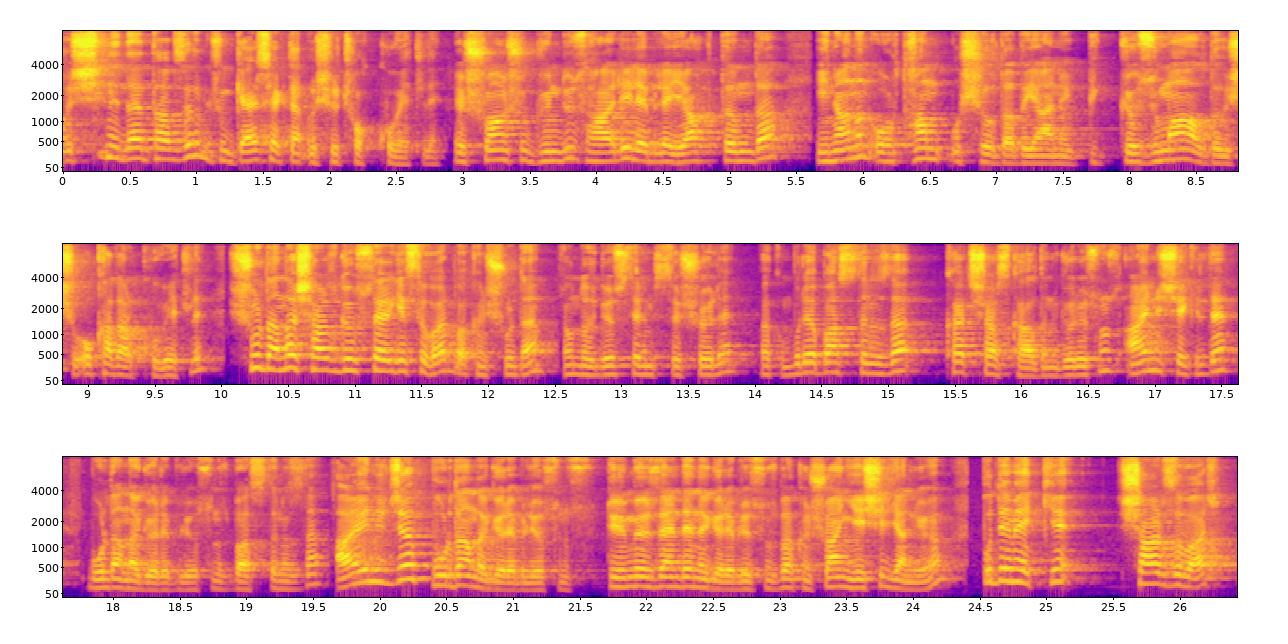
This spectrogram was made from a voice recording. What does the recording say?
şu şimdiden tavsiye ederim çünkü gerçekten ışığı çok kuvvetli. E şu an şu gündüz haliyle bile yaktığımda inanın ortam ışıldadı yani bir gözüme aldı ışığı o kadar kuvvetli. Şuradan da şarj göstergesi var. Bakın şurada. Onu da göstereyim size şöyle. Bakın buraya bastığınızda kaç şarj kaldığını görüyorsunuz. Aynı şekilde buradan da görebiliyorsunuz bastığınızda. Ayrıca buradan da görebiliyorsunuz. Düğme üzerinden de görebiliyorsunuz. Bakın şu an yeşil yanıyor. Bu demek ki şarjı var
